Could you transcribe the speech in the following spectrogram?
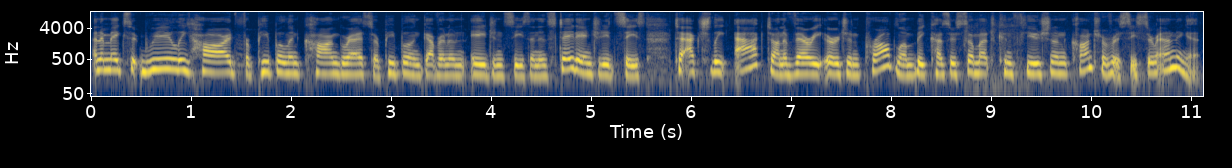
And it makes it really hard for people in Congress or people in government agencies and in state agencies to actually act on a very urgent problem because there's so much confusion and controversy surrounding it.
